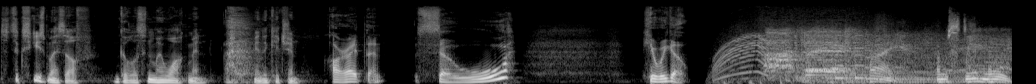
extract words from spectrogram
just excuse myself and go listen to my Walkman in the kitchen. All right, then. So, here we go. Hi, I'm Steve Moore.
